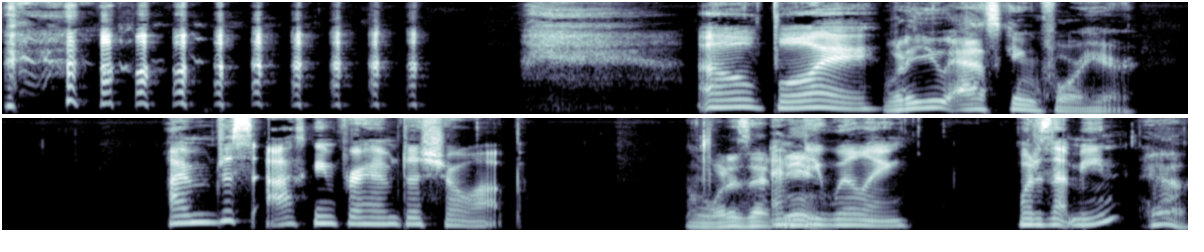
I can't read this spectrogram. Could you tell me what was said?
oh boy. What are you asking for here? I'm just asking for him to show up. What does that and mean? be willing. What does that mean? Yeah.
